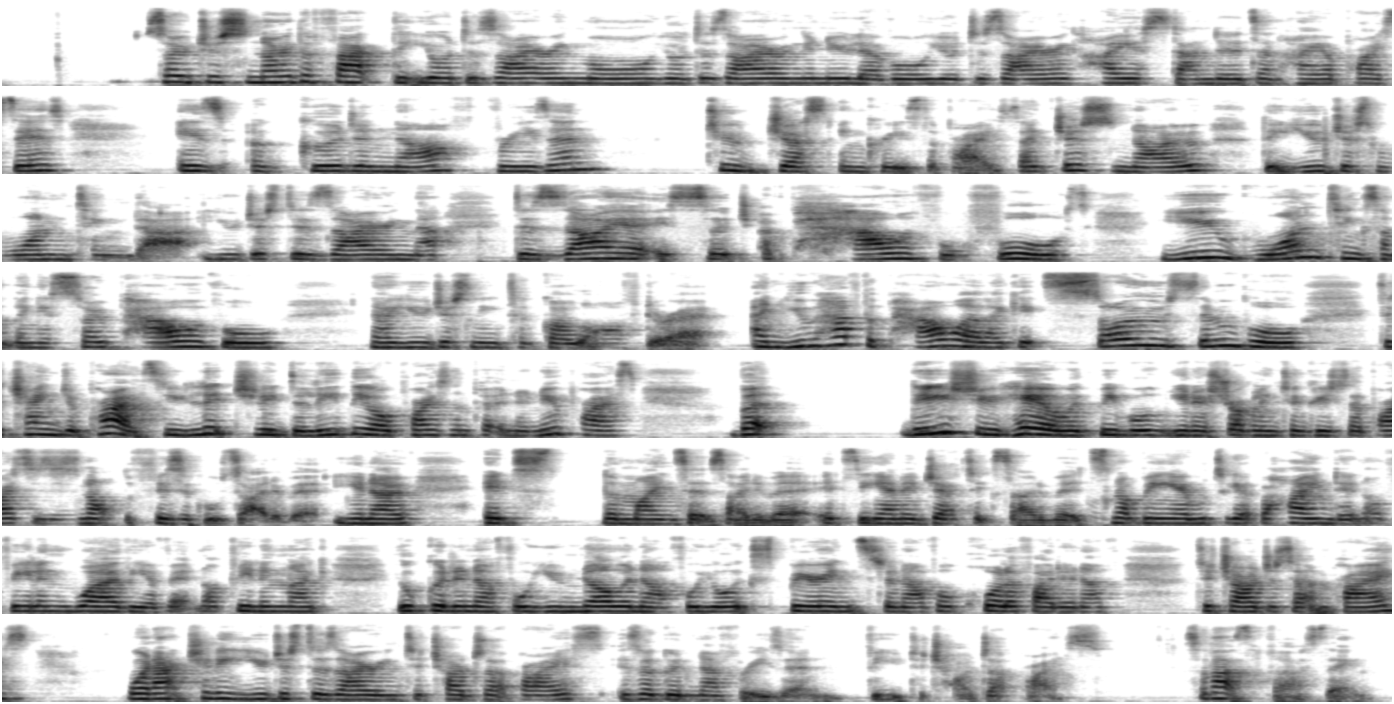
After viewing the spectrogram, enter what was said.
So just know the fact that you're desiring more, you're desiring a new level, you're desiring higher standards and higher prices is a good enough reason to just increase the price. Like just know that you just wanting that, you just desiring that. Desire is such a powerful force. You wanting something is so powerful. Now you just need to go after it and you have the power. Like it's so simple to change a price. You literally delete the old price and put in a new price. But the issue here with people, you know, struggling to increase their prices is not the physical side of it. You know, it's the mindset side of it. It's the energetic side of it. It's not being able to get behind it, not feeling worthy of it, not feeling like you're good enough or you know enough or you're experienced enough or qualified enough to charge a certain price. When actually you just desiring to charge that price is a good enough reason for you to charge that price. So that's the first thing.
